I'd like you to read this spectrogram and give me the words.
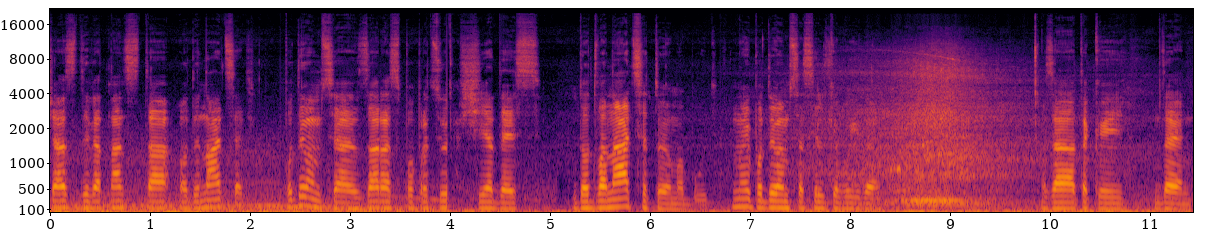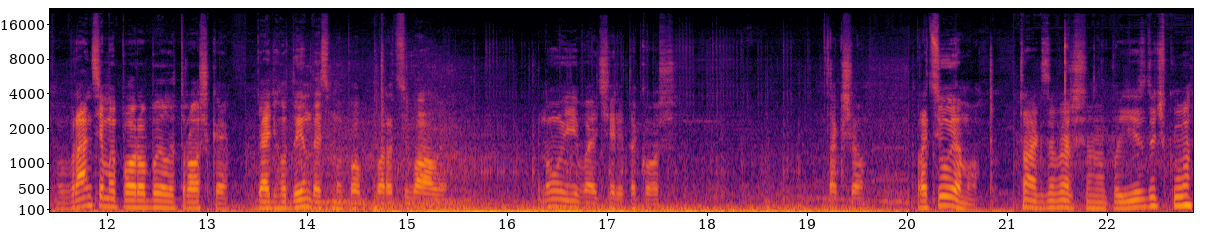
Час 19.11. Подивимося, зараз попрацюю ще десь до 12, мабуть. Ну і подивимося, скільки вийде за такий день. Вранці ми поробили трошки. 5 годин десь ми попрацювали. Ну і ввечері також. Так що працюємо. Так, завершуємо поїздочку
